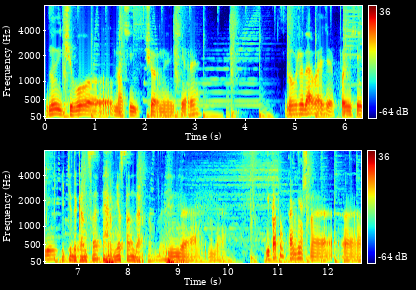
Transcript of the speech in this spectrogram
ну и чего носить черное и серое? Ну уже давайте, повеселее. Идти до конца в нестандартном. Да, да. да. И потом, конечно, э,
